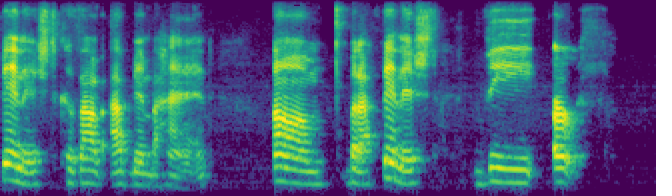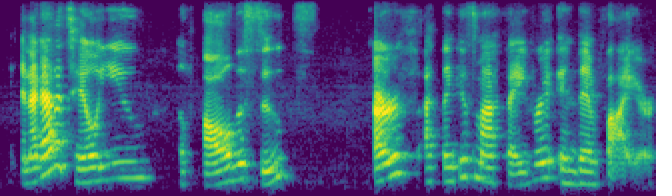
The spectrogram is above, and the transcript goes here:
finished because I've, I've been behind. Um, but I finished the Earth. And I gotta tell you, of all the suits, Earth, I think is my favorite, and then fire.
